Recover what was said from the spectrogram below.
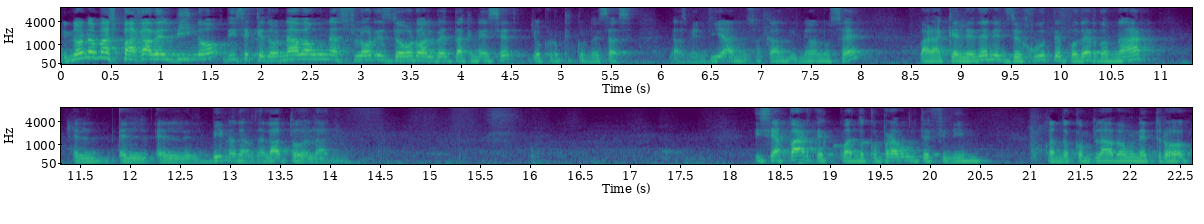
Y no nada más pagaba el vino, dice que donaba unas flores de oro al Bet Knesset. Yo creo que con esas las vendían o sacaban dinero, no sé, para que le den el zehut de poder donar el, el- el vino de Abdalá todo el año. Y si aparte, cuando compraba un tefilim, cuando compraba un etrog,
